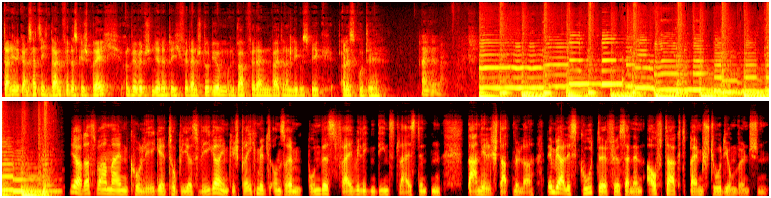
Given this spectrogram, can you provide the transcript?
Daniel, ganz herzlichen Dank für das Gespräch und wir wünschen dir natürlich für dein Studium und überhaupt für deinen weiteren Lebensweg alles Gute. Danke. Ja, das war mein Kollege Tobias Weger im Gespräch mit unserem Bundesfreiwilligendienstleistenden Daniel Stadtmüller, dem wir alles Gute für seinen Auftakt beim Studium wünschen.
